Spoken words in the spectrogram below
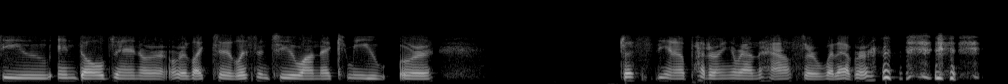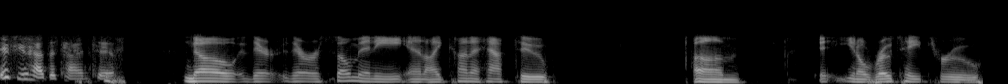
do you indulge in or or like to listen to on the commute or just you know puttering around the house or whatever if you have the time to? No there there are so many and i kind of have to um it, you know rotate through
